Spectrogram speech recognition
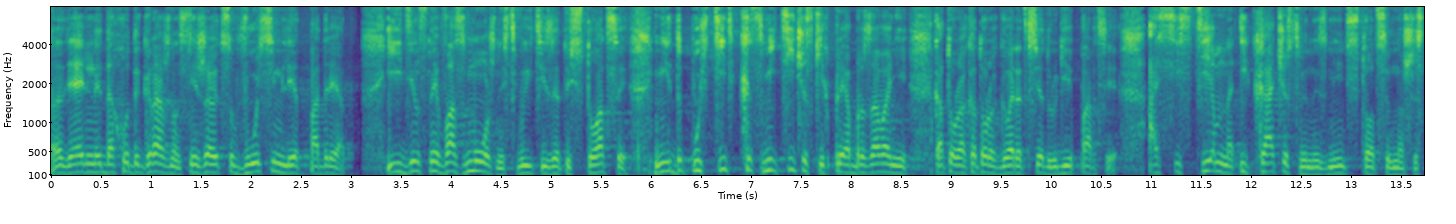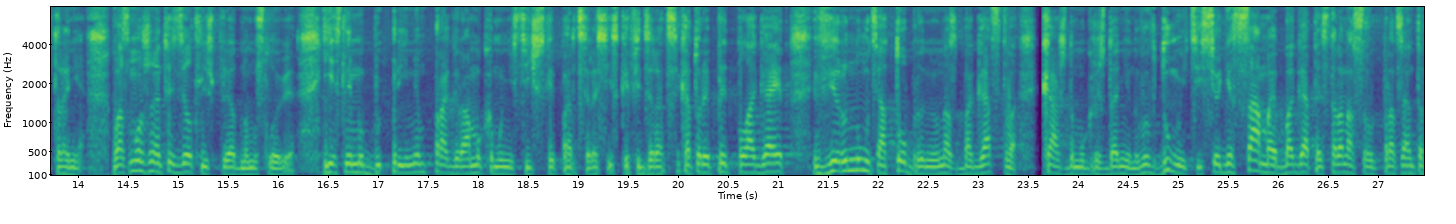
Реальные доходы граждан снижаются 8 лет подряд. И единственная возможность выйти из этой ситуации – не допустить косметических преобразований, которые, о которых говорят все другие партии, а системно и качественно изменить ситуацию в нашей стране. Возможно это сделать лишь при одном условии. Если мы примем программу Коммунистической партии Российской Федерации, которая предполагает вернуть отобранное у нас богатство каждому гражданину. Вы вдумайтесь, сегодня самая богатая страна, 40%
